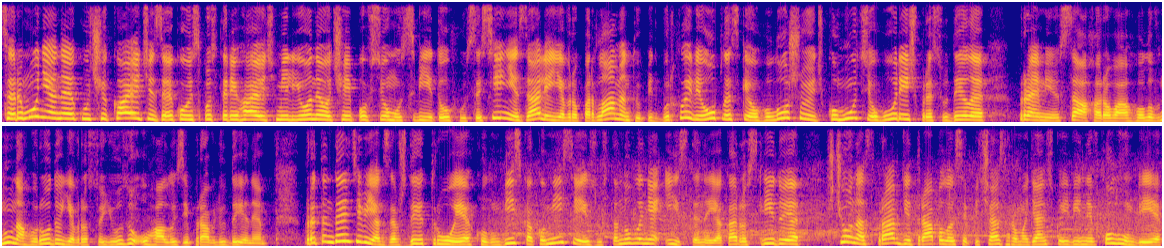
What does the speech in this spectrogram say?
Церемонія, на яку чекають і за якою спостерігають мільйони очей по всьому світу. У сесійній залі Європарламенту під бурхливі оплески оголошують, кому цьогоріч присудили премію Сахарова, головну нагороду Євросоюзу у галузі прав людини. Претендентів, як завжди, троє. Колумбійська комісія із установлення істини, яка розслідує, що насправді трапилося під час громадянської війни в Колумбії.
